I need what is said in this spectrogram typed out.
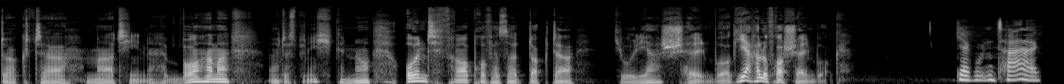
Dr. Martin Borhammer, äh, das bin ich, genau, und Frau Professor Dr. Julia Schellenburg. Ja, hallo Frau Schellenburg. Ja, guten Tag.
